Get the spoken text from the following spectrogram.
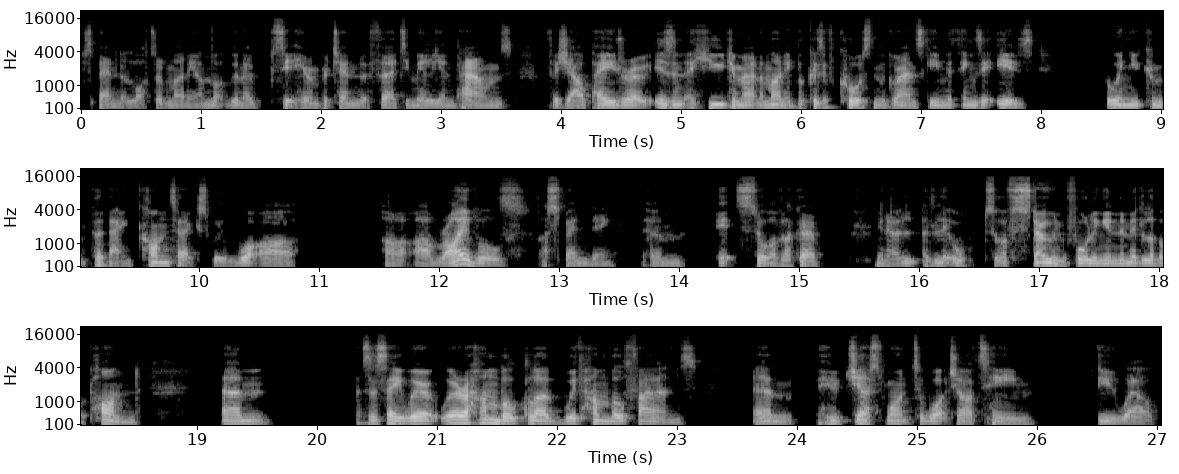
spend a lot of money. I'm not going to sit here and pretend that 30 million pounds for João Pedro isn't a huge amount of money because, of course, in the grand scheme of things, it is. But when you can put that in context with what our our, our rivals are spending. Um, it's sort of like a you know a little sort of stone falling in the middle of a pond. Um, as I say, we're we're a humble club with humble fans um, who just want to watch our team do well.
